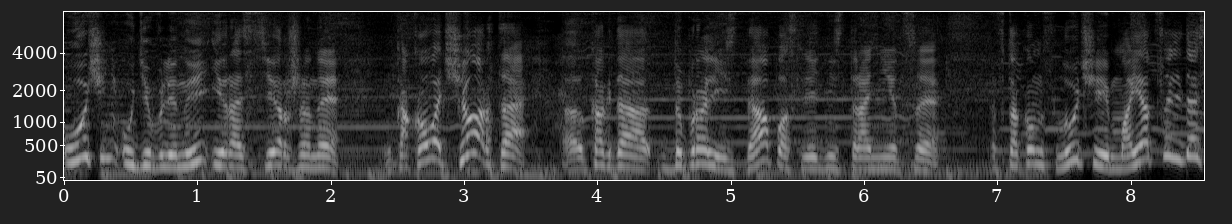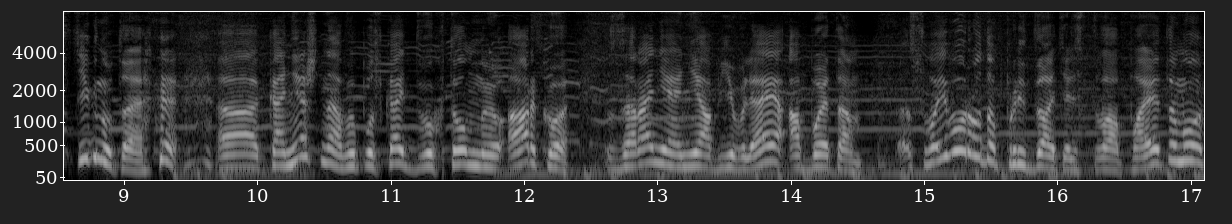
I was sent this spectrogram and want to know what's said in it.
очень удивлены и рассержены. Какого черта? Э, когда добрались до последней страницы. В таком случае моя цель достигнута. Э, конечно, выпускать двухтомную арку, заранее не объявляя об этом, своего рода предательство, поэтому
